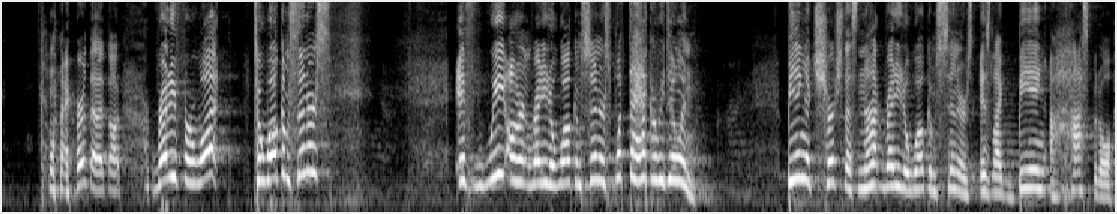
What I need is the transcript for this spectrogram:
when I heard that, I thought, ready for what? To welcome sinners? If we aren't ready to welcome sinners, what the heck are we doing? Being a church that's not ready to welcome sinners is like being a hospital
